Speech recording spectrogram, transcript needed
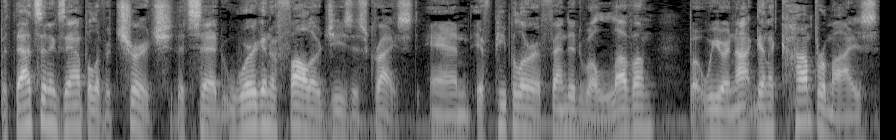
But that's an example of a church that said, we're going to follow Jesus Christ. And if people are offended, we'll love them, but we are not going to compromise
